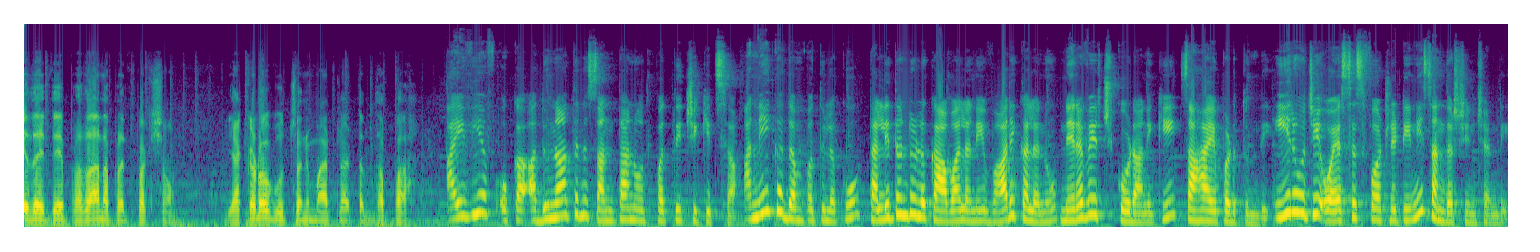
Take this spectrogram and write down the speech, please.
ఏదైతే ప్రధాన ప్రతిపక్షం ఎక్కడో కూర్చొని మాట్లాడటం తప్ప ఐవీఎఫ్ ఒక అధునాతన సంతానోత్పత్తి చికిత్స. అనేక దంపతులకు తల్లిదండ్రులు కావాలనే వారి కలను నెరవేర్చుకోవడానికి సహాయపడుతుంది. ఈ రోజే ఓఎస్ఎస్ ఫర్టిలిటీని సందర్శించండి.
